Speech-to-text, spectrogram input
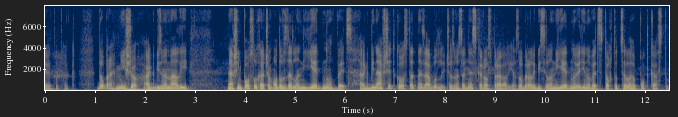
Je to tak. Dobre, Mišo, ak by sme mali našim poslucháčom odovzdať len jednu vec. Ak by na všetko ostatné zabudli, čo sme sa dneska rozprávali a zobrali by si len jednu jedinú vec z tohto celého podcastu,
